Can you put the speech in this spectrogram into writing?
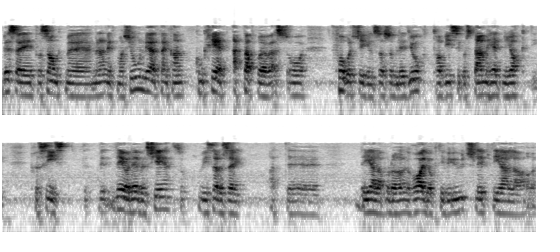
Det som er interessant med, med den informasjonen, er at den kan konkret etterprøves. Og forutsigelser som blitt gjort, har vist seg å stemme helt nøyaktig. Presist. Det, og det vil skje. Så viser det seg at eh, det gjelder både radioaktive utslipp, det gjelder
